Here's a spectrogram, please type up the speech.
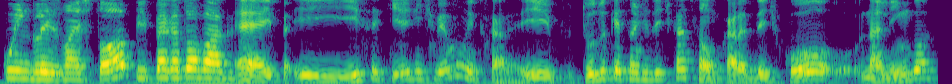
com inglês mais top e pega a tua vaga. É, e, e isso aqui a gente vê muito, cara. E tudo questão de dedicação. O cara dedicou na língua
